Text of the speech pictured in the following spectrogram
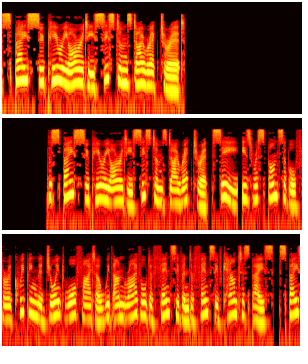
Space Superiority Systems Directorate The Space Superiority Systems Directorate is responsible for equipping the joint warfighter with unrivaled offensive and defensive counterspace, space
